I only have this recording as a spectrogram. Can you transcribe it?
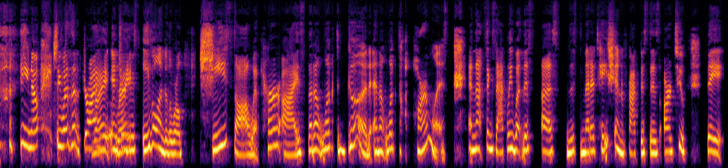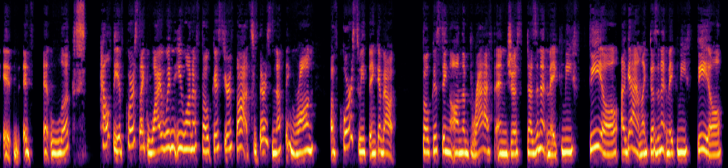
you know, she wasn't trying Right, to introduce evil into the world. She saw with her eyes that it looked good and it looked harmless. And that's exactly what this uh this meditation practices are too. They it it it looks healthy. Of course, like why wouldn't you want to focus your thoughts? There's nothing wrong. Of course, we think about focusing on the breath and just doesn't it make me feel again, like doesn't it make me feel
